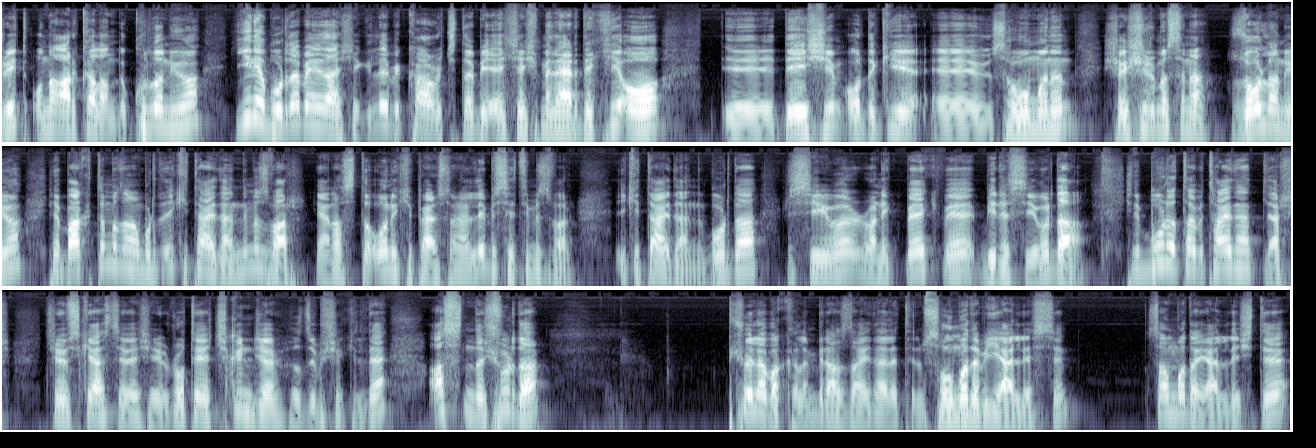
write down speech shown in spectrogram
Reid onu arka alanda kullanıyor. Yine burada benzer şekilde bir coverage'da bir eşleşmelerdeki o e, değişim oradaki e, savunmanın şaşırmasına zorlanıyor. Şimdi baktığımız zaman burada iki tight end'imiz var. Yani aslında 12 personelle bir setimiz var. İki end. Burada receiver, running back ve bir receiver daha. Şimdi burada tabii tight end'ler Travis Kelce ve şey rotaya çıkınca hızlı bir şekilde aslında şurada Şöyle bakalım biraz daha ilerletelim. Savunma da bir yerleşsin. Savunma da yerleşti.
